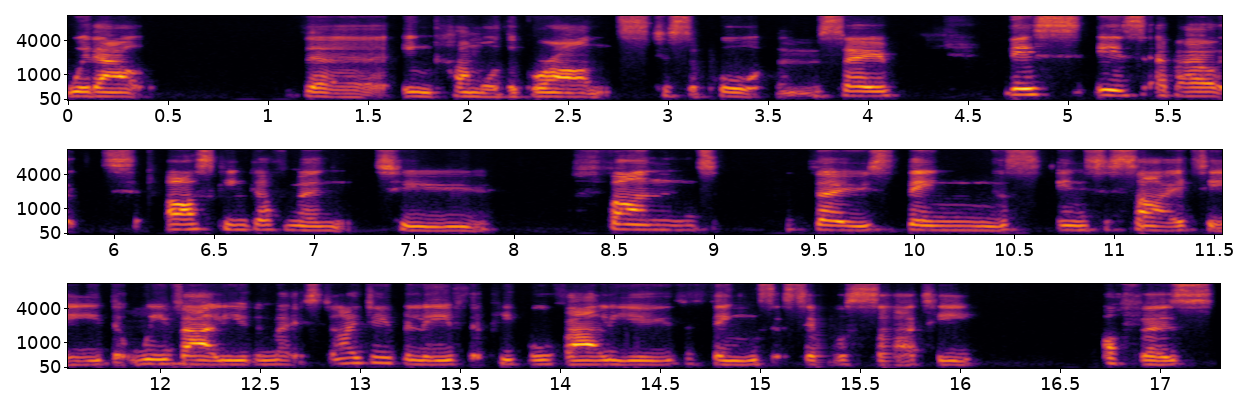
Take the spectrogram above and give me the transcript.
without the income or the grants to support them. So this is about asking government to fund those things in society that we value the most. And I do believe that people value the things that civil society offers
